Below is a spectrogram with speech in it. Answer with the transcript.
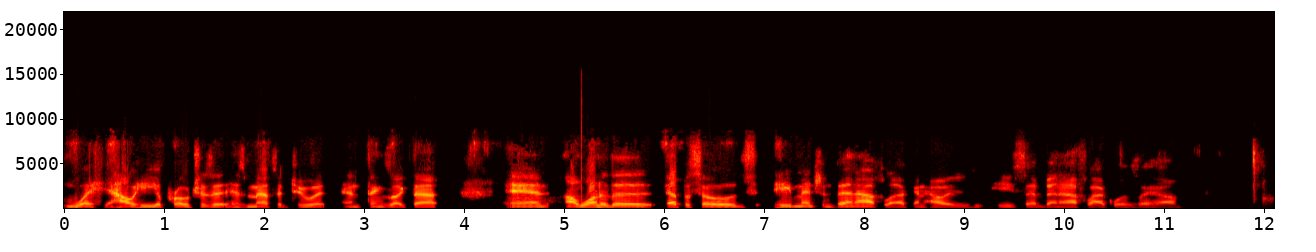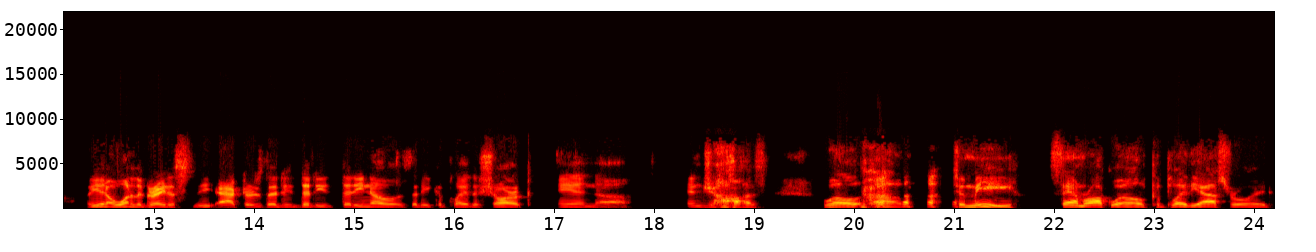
what how he approaches it, his method to it, and things like that. And on one of the episodes, he mentioned Ben Affleck and how he, he said Ben Affleck was a, um, you know, one of the greatest actors that he that he that he knows that he could play the shark in uh, in Jaws. Well, um, to me, Sam Rockwell could play the asteroid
